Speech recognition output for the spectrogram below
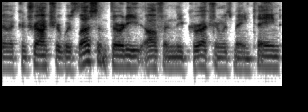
uh, contracture was less than 30, often the correction was maintained.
